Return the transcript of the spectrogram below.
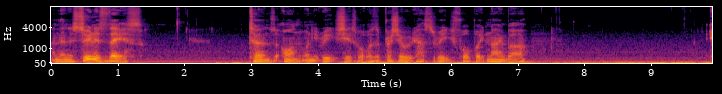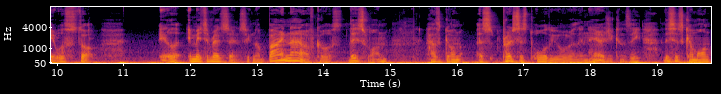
and then as soon as this turns on when it reaches what was the pressure it has to reach 4.9 bar it will stop. It'll emit a redstone signal. By now of course this one has gone as processed all the oil in here as you can see. This has come on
